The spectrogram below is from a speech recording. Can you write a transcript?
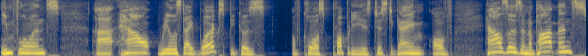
influence uh, how real estate works because, of course, property is just a game of houses and apartments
